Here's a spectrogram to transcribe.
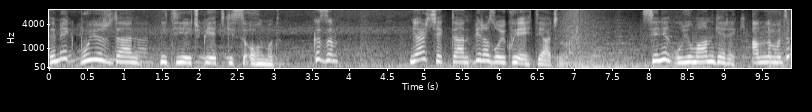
Demek bu yüzden Niti'ye hiçbir etkisi olmadı. Kızım, gerçekten biraz uykuya ihtiyacın var. Senin uyuman gerek. Anlamadım.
